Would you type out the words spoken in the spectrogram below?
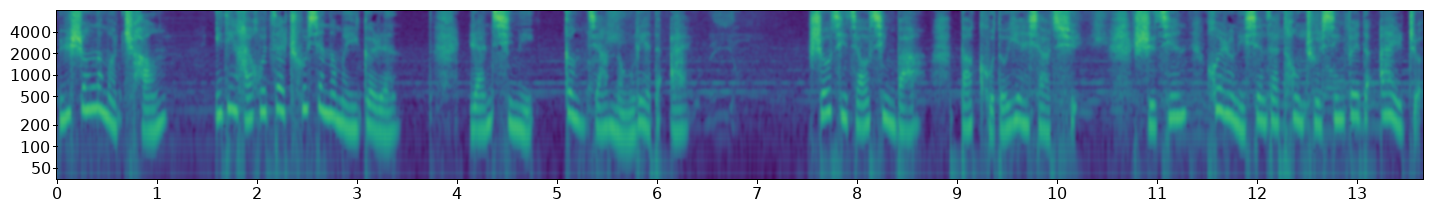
余生那么长，一定还会再出现那么一个人，燃起你更加浓烈的爱。收起矫情吧，把苦都咽下去。时间会让你现在痛彻心扉的爱着，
